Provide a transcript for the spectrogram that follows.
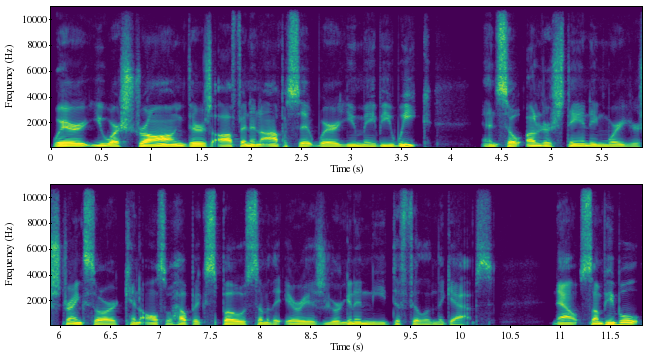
where you are strong, there's often an opposite where you may be weak. And so, understanding where your strengths are can also help expose some of the areas you're going to need to fill in the gaps. Now, some people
